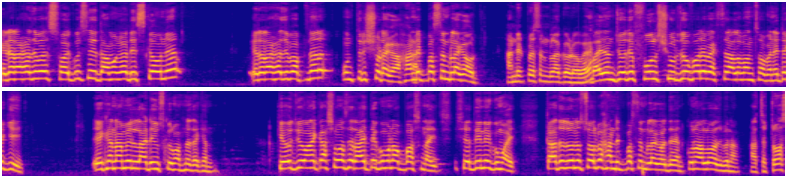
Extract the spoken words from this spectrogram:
এটা রাখা যাবে ছয় কুচি ধামাকা ডিসকাউন্টে এটা রাখা যাবে আপনার উনত্রিশশো টাকা hundred percent blackout hundred percent blackout হবে। ভাইজান যদি ফুল সূর্য পরে ব্যাক্সের আলো বাঞ্চ হবেন এটা কি? এখানে আমি লাইট ইউজ করব আপনি দেখেন। কেউ যদি অনেক কাস্টমার আছে রাইতে ঘুমানো অভ্যাস নাই সে দিনে ঘুমায়। তাদের জন্য চলবে হান্ড্রেড পার্সেন্ট ব্ল্যাক আউট দেখেন কোনো আলো আসবে না। আচ্ছা টস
